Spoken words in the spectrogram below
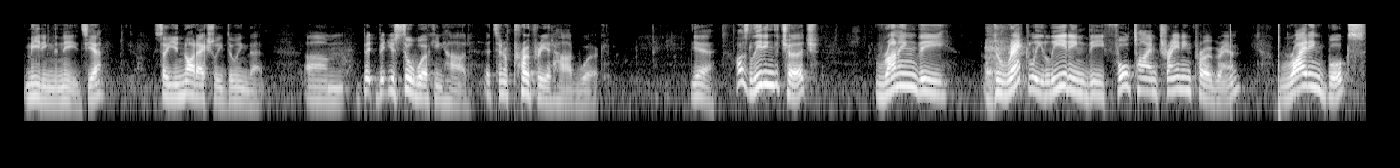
meeting the needs, yeah? So you're not actually doing that. Um, but, but you're still working hard. It's an appropriate hard work. Yeah. I was leading the church, running the, directly leading the full time training program, writing books,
